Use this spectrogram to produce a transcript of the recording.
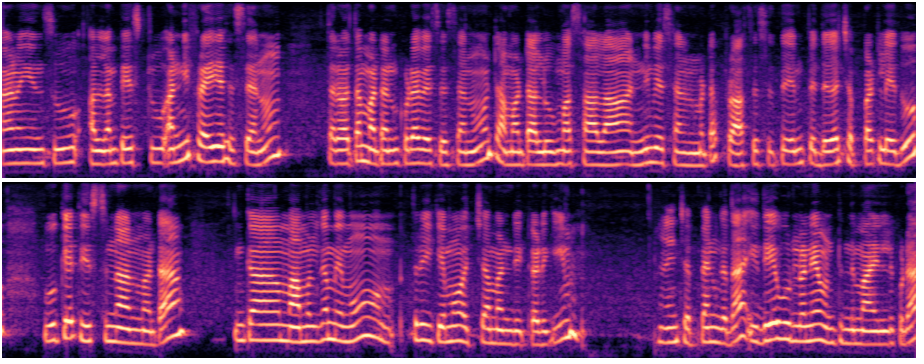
ఆనియన్స్ అల్లం పేస్టు అన్నీ ఫ్రై చేసేసాను. తర్వాత మటన్ కూడా వేసేసాను. టమాటాలు మసాలా అన్నీ వేసాను అనమాట ప్రాసెస్ అయితే ఏం పెద్దగా చెప్పట్లేదు. ఊకే తీస్తున్నా అనమాట ఇంకా మామూలుగా మేము త్రీకేమో వచ్చామండి ఇక్కడికి. నేను చెప్పాను కదా ఇదే ఊర్లోనే ఉంటుంది మా ఇల్లు కూడా.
